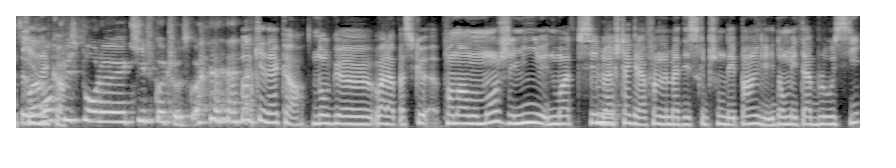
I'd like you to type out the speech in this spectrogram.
c'est vraiment plus pour le kiff qu'autre chose, quoi. ok, d'accord. Donc euh, voilà, parce que pendant un moment, j'ai mis moi, tu sais, le hashtag à la fin de ma description d'épingle et dans mes tableaux aussi.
